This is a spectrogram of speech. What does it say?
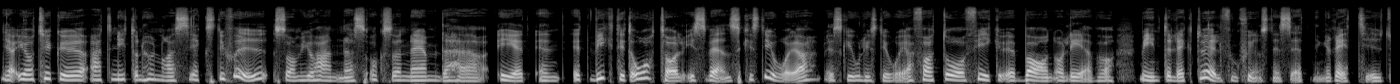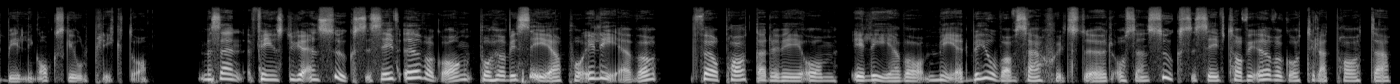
Ja, jag tycker att 1967, som Johannes också nämnde här, är ett, en, ett viktigt årtal i svensk historia, eh, skolhistoria, för att då fick eh, barn och elever med intellektuell funktionsnedsättning rätt till utbildning och skolplikt. Då. Men sen finns det ju en successiv övergång på hur vi ser på elever. Förr pratade vi om elever med behov av särskilt stöd och sen successivt har vi övergått till att prata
